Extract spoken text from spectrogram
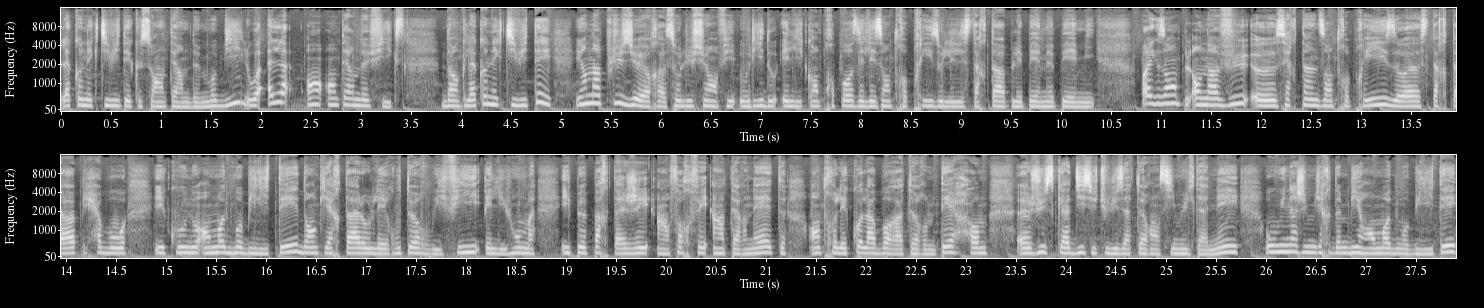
La connectivité que ce soit en termes de mobile ou en, termes de fixe. Donc la connectivité, il y en a plusieurs solutions Urido Eli qu'en proposent les entreprises ou les startups, les PME, PMI. Par exemple, on a vu euh, certaines entreprises, euh, startups, ils sont en mode mobilité, donc ils les routeurs Wi-Fi et ils peuvent partager un forfait Internet entre les collaborateurs euh, jusqu'à 10 utilisateurs en simultané années ou en mode mobilité,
